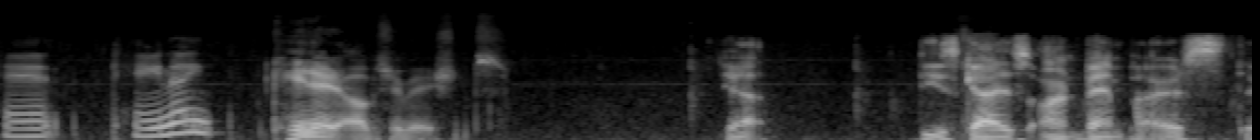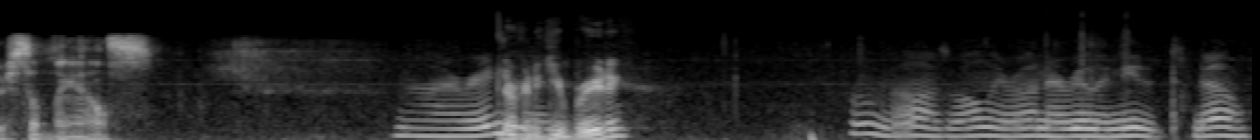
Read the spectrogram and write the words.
Can't canine? Canine observations. Yeah. These guys aren't vampires. They're something else. Alrighty. You're gonna then. keep reading? Oh no, it's the only one I really needed to know.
